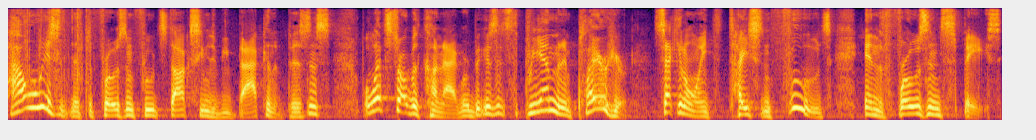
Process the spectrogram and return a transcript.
How is it that the frozen food stocks seem to be back in the business? Well, let's start with Conagra because it's the preeminent player here, second only to Tyson Foods in the frozen space.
